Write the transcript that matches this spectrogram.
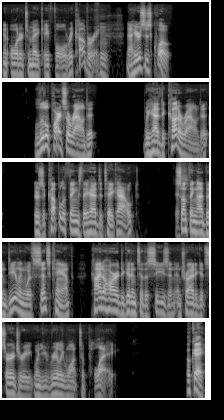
in order to make a full recovery. Hmm. Now, here's his quote Little parts around it, we had to cut around it. There's a couple of things they had to take out. Yes. Something I've been dealing with since camp. Kind of hard to get into the season and try to get surgery when you really want to play. Okay,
